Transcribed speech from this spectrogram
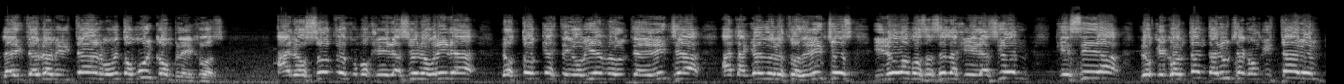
la dictadura militar, momentos muy complejos. A nosotros como generación obrera nos toca este gobierno de ultraderecha atacando nuestros derechos y no vamos a ser la generación que sea lo que con tanta lucha conquistaron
